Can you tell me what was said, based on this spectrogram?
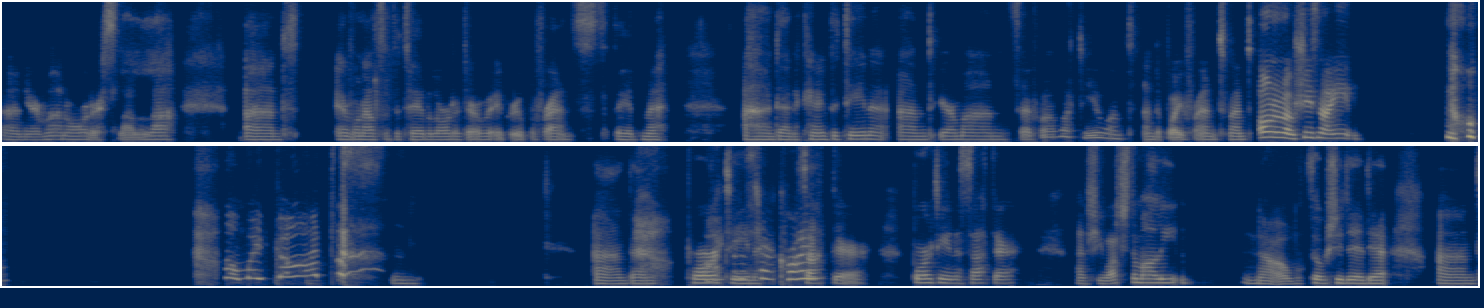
And your man orders la la la. And everyone else at the table ordered there with a group of friends that they had met. And then it came to Tina, and your man said, Well, what do you want? And the boyfriend went, Oh, no, no, she's not eating. oh my God. Mm. And then poor Tina sat there. Poor Tina sat there and she watched them all eating. No. So she did, yeah. And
